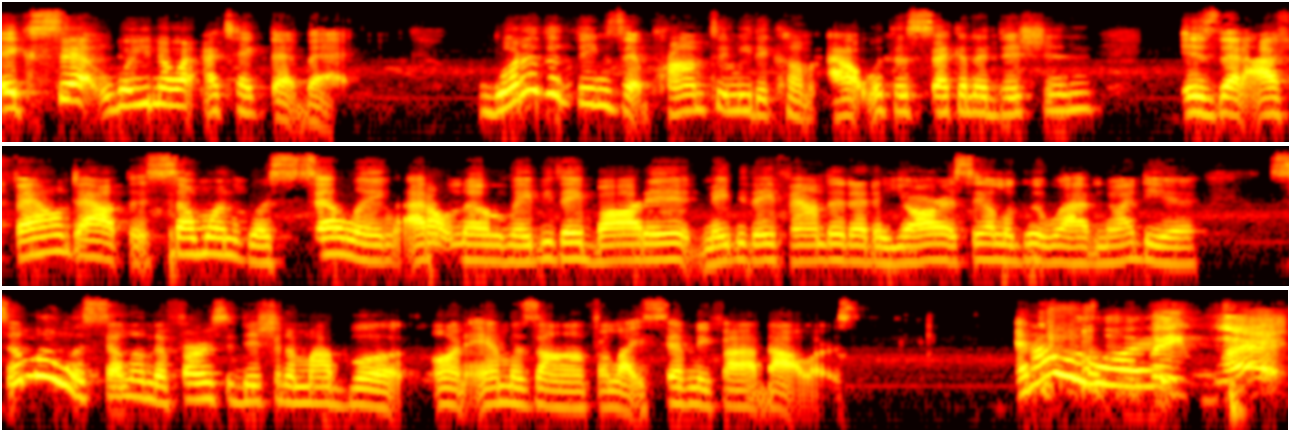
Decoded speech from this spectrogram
Except, well, you know what? I take that back. One of the things that prompted me to come out with a second edition is that I found out that someone was selling. I don't know. Maybe they bought it. Maybe they found it at a yard sale or Goodwill. I have no idea someone was selling the first edition of my book on Amazon for like $75. And I was like, wait, what?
